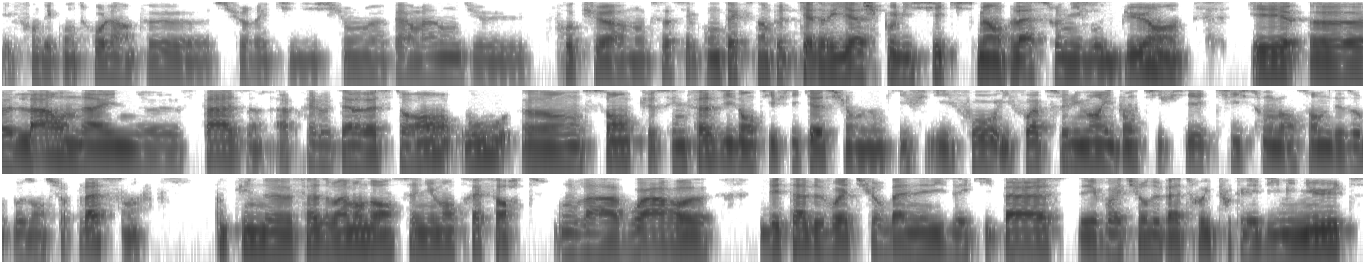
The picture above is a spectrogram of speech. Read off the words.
et font des contrôles un peu euh, sur réquisition euh, permanente du procureur. Donc ça, c'est le contexte un peu de quadrillage policier qui se met en place au niveau de Bure. Et euh, là, on a une phase après l'hôtel-restaurant où on sent que c'est une phase d'identification. Donc il, faut, il faut absolument identifier qui sont l'ensemble des opposants sur place. Donc une phase vraiment de renseignement très forte. On va avoir des tas de voitures banalisées qui passent, des voitures de patrouille toutes les 10 minutes,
